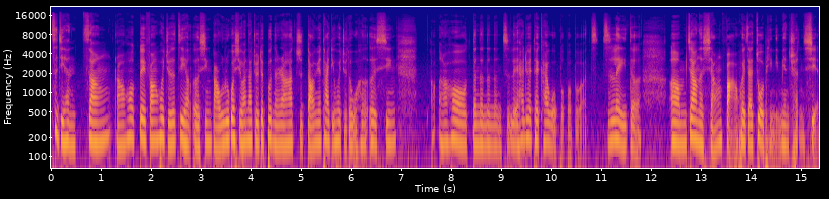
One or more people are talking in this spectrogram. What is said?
自己很脏，然后对方会觉得自己很恶心吧。我如果喜欢他，绝对不能让他知道，因为他一定会觉得我很恶心，然后等等等等之类，他就会推开我，不不不之类的，嗯，这样的想法会在作品里面呈现。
